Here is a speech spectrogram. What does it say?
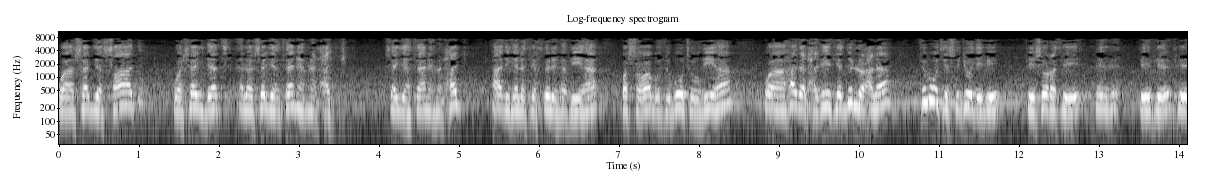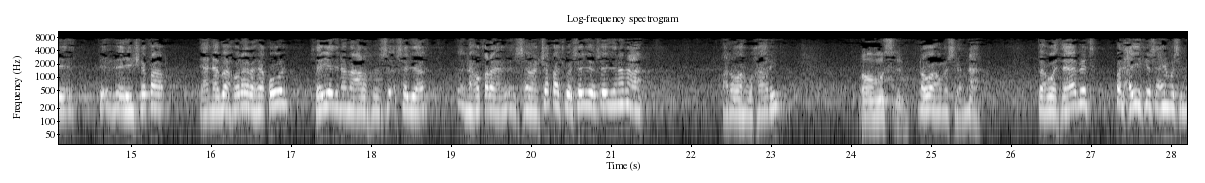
وسجد الصاد وسجدة السجدة الثانية من الحج. سجدة الثانية من الحج هذه التي اختلف فيها والصواب ثبوته فيها وهذا الحديث يدل على ثبوت السجود في في سورة في في في, في, في, في, في الانشقاق. لأن أبا هريرة يقول سجدنا مع رسول سجد أنه قرأ السماء انشقت وسجد سجدنا معه. رواه البخاري. رواه مسلم. رواه مسلم نعم. فهو ثابت والحديث في صحيح مسلم.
